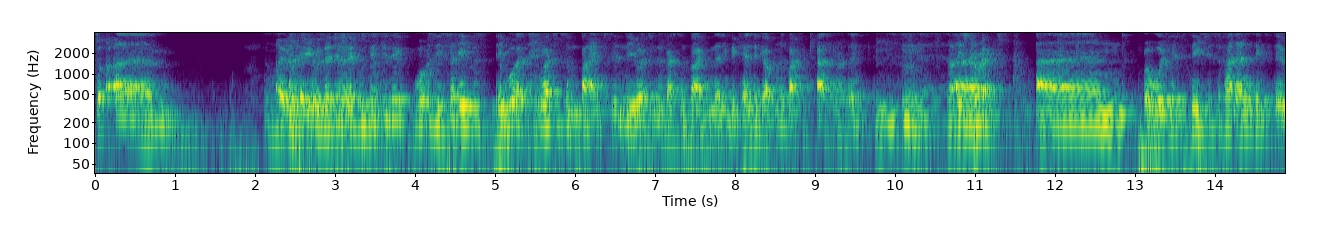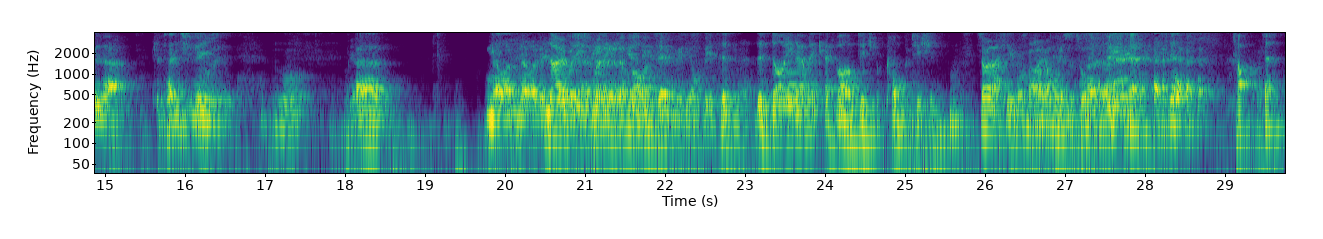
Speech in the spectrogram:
But, um, I don't was it? Was it because? What was he saying? He was. He worked. He went to some banks, didn't he? He went to an investment bank, and then he became the governor of the Bank of Canada, I think. Yeah, yeah. That is Uh, correct. And but would his thesis have had anything to do with that? Potentially. What? Uh, no, I've no idea. Nobody's willing It's to volunteer. Really obvious, isn't it? The, the dynamic advantage of competition. So actually, it wasn't very obvious at all. Tough question.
